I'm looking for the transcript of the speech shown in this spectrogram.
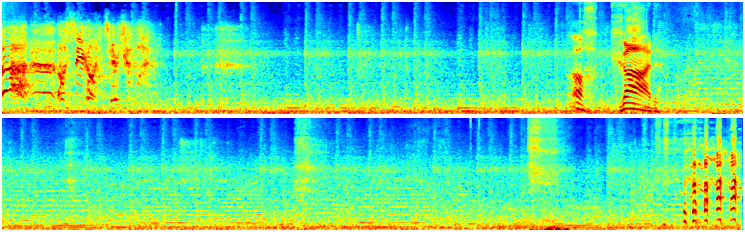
Uh, I'll see you on Teardrop Island. Oh, God.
